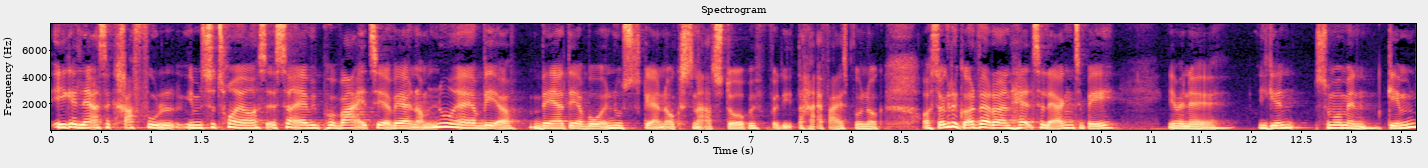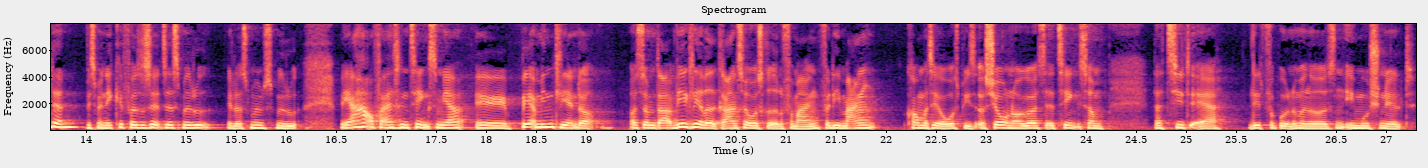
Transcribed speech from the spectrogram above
ikke er nær så kraftfulde, jamen så tror jeg også, at så er vi på vej til at være, nu er jeg ved at være der, hvor jeg nu skal jeg nok snart stoppe, fordi der har jeg faktisk fået nok. Og så kan det godt være, at der er en halv tallerken tilbage. Jamen øh, igen, så må man gemme den, hvis man ikke kan få sig selv til at smide ud, eller så må man smide ud. Men jeg har jo faktisk en ting, som jeg øh, beder mine klienter om, og som der virkelig har været grænseoverskridende for mange, fordi mange kommer til at overspise, og sjov nok også er ting, som der tit er lidt forbundet med noget sådan emotionelt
